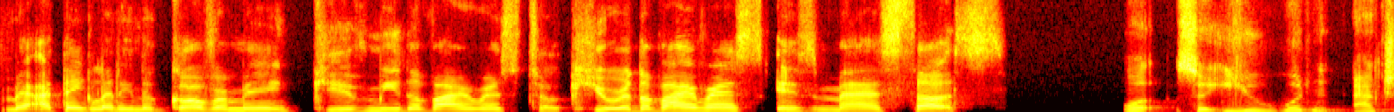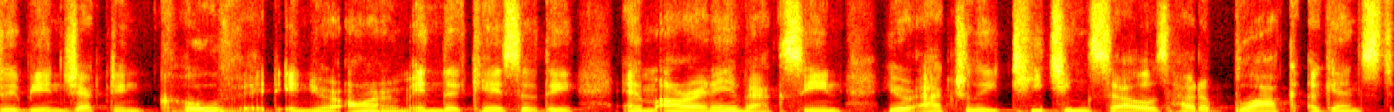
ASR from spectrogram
Man, I think letting the government give me the virus to cure the virus is mad sus. Well, so you wouldn't actually be injecting COVID in your arm. In the case of the mRNA vaccine, you're actually teaching cells how to block against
